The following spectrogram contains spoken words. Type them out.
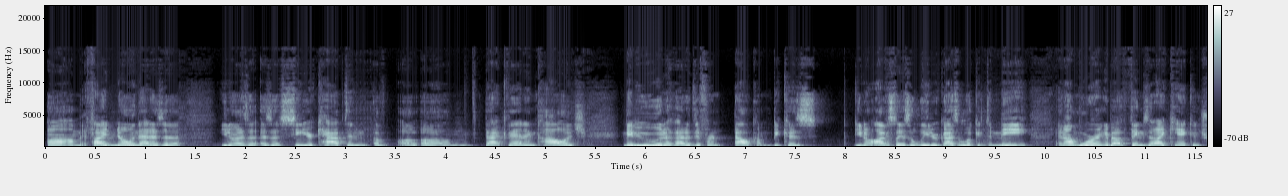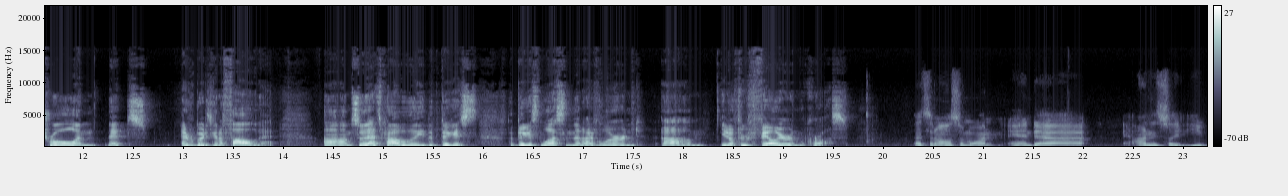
Um, if I had known that as a you know as a as a senior captain of uh, um, back then in college, maybe we would have had a different outcome because you know obviously as a leader guys are looking to me and i'm worrying about things that i can't control and that's everybody's going to follow that um, so that's probably the biggest the biggest lesson that i've learned um, you know through failure in lacrosse that's an awesome one and uh, honestly you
